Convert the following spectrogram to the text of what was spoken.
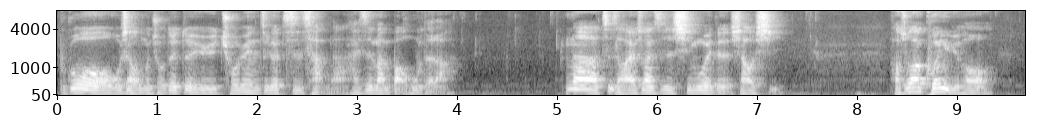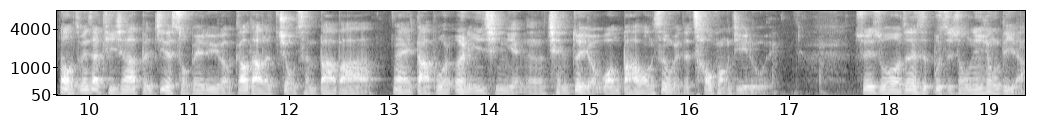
不过，我想我们球队对于球员这个资产啊，还是蛮保护的啦。那至少还算是欣慰的消息。好，说到昆宇吼，那我这边再提一下他本季的守备率哦，高达了九成八八，那也打破了二零一七年呢前队友王拔王胜伟的超狂纪录诶。所以说，真的是不止中心兄弟啊。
